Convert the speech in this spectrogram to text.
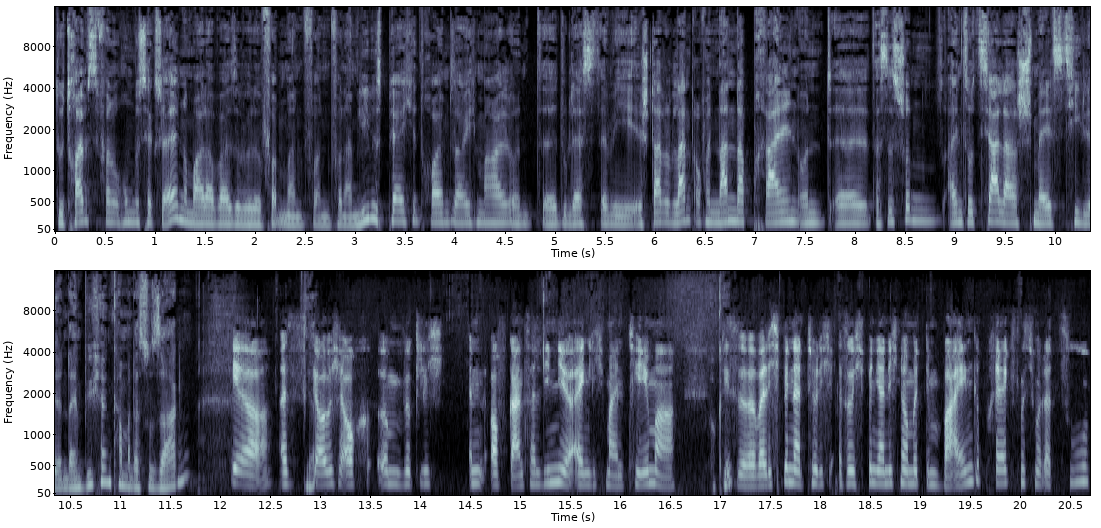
du träumst von Homosexuellen, normalerweise würde von, man von von einem Liebespärchen träumen, sage ich mal, und äh, du lässt irgendwie Stadt und Land aufeinander prallen und äh, das ist schon ein sozialer Schmelztiegel in deinen Büchern, kann man das so sagen? Ja, also Ja. glaube ich, auch ähm, wirklich in, auf ganzer Linie eigentlich mein Thema. Okay. Diese, weil ich bin natürlich, also ich bin ja nicht nur mit dem Wein geprägt, das muss ich mal dazu,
